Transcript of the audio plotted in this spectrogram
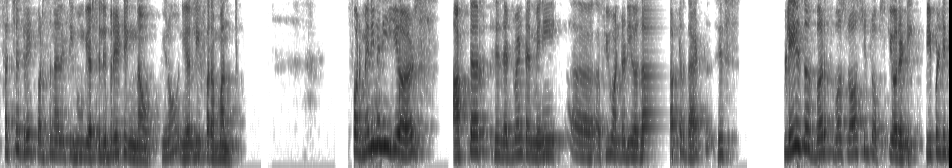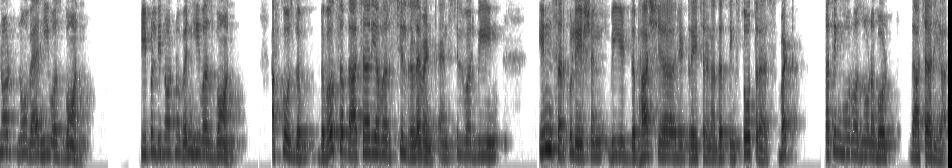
such a great personality whom we are celebrating now, you know, nearly for a month. For many, many years after his advent and many, uh, a few hundred years after that, his place of birth was lost into obscurity. People did not know where he was born. People did not know when he was born. Of course, the, the works of the Acharya were still relevant and still were being in circulation, be it the Bhashya literature and other things, Stotras, but nothing more was known about the Acharya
